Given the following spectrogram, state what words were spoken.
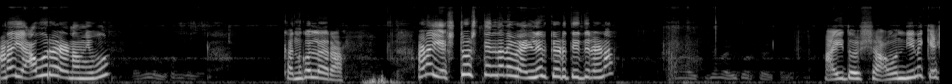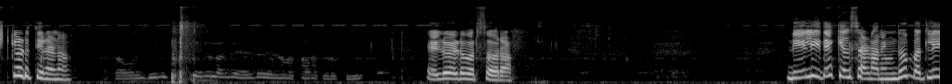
ಅಣ್ಣ, ಯಾವ ಅಣ್ಣ ನೀವು? ಕನ್ಗೊಲ್ಲಾರ? ಅಣ್ಣ, ಎಷ್ಟು ವರ್ಷದಿಂದ ನೀವು ಎಳ್ನೀರು ಕೆಡ್ತಿದ್ದೀರಣ್ಣ ಐದು ವರ್ಷ. ಒಂದು ದಿನಕ್ಕೆ ಎಷ್ಟು ಕೆಡುತ್ತೀರಣ್ಣ ಎರಡು, ಎರಡೂವರೆ ಸಾವಿರ. ಡೈಲಿ ಇದೇ ಕೆಲಸ ಅಣ್ಣ ನಿಮ್ಮದು ಬದಲಿ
